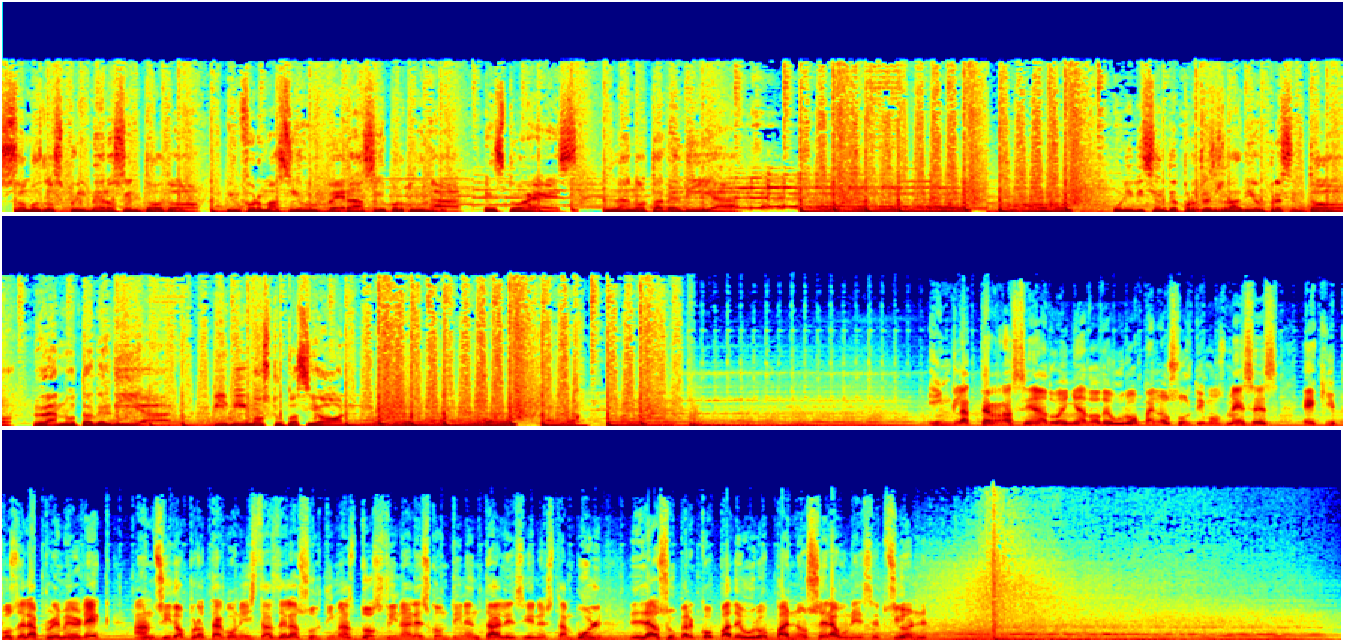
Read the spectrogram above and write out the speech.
Somos los primeros en todo. Información veraz y oportuna. Esto es La Nota del Día. Univisión Deportes Radio presentó La Nota del Día. Vivimos tu pasión. Inglaterra se ha adueñado de Europa en los últimos meses. Equipos de la Premier League han sido protagonistas de las últimas dos finales continentales y en Estambul la Supercopa de Europa no será una excepción.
